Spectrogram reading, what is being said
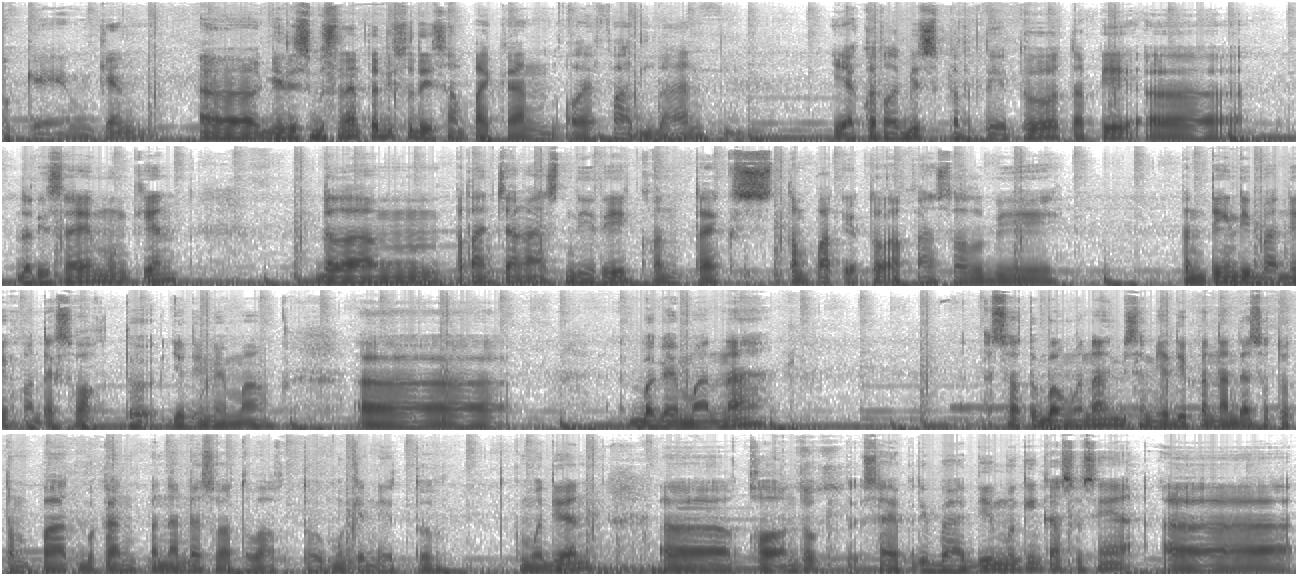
Oke, mungkin uh, garis besarnya tadi sudah disampaikan oleh Fadlan. Ya kurang lebih seperti itu, tapi uh, dari saya mungkin dalam perancangan sendiri konteks tempat itu akan selalu lebih penting dibanding konteks waktu. Jadi memang uh, bagaimana suatu bangunan bisa menjadi penanda suatu tempat bukan penanda suatu waktu mungkin itu kemudian uh, kalau untuk saya pribadi mungkin kasusnya uh,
